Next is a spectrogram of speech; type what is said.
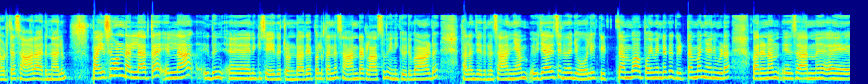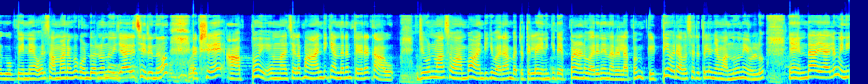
അവിടുത്തെ സാറായിരുന്നാലും പൈസ കൊണ്ടല്ലാത്ത എല്ലാ ഇതും എനിക്ക് ചെയ്തിട്ടുണ്ട്. അതേപോലെ തന്നെ സാറിന്റെ ക്ലാസ്സും എനിക്ക് ഒരുപാട് ഫലം ചെയ്തിട്ടുണ്ട്. സാർ ഞാൻ വിചാരിച്ചിരുന്ന ജോലി കിട്ടുമ്പോൾ അപ്പോയിൻമെന്റൊക്കെ കിട്ടുമ്പോൾ ഞാനിവിടെ വരണം സാറിന് പിന്നെ ഒരു സമ്മാനമൊക്കെ കൊണ്ടുവരണമെന്ന് വിചാരിച്ചിരുന്നു. പക്ഷേ അപ്പോൾ ചിലപ്പോൾ ആന്റിക്ക് അന്നേരം തിരക്കാവും. ജൂൺ മാസം ആകുമ്പോൾ ആന്റിക്ക് വരാൻ പറ്റത്തില്ല. എനിക്കിത് എപ്പോഴാണ് വരുന്നതെന്ന് അറിയില്ല. അപ്പം കിട്ടിയ ഒരു അവസരത്തിൽ ഞാൻ വന്നു എന്നേ ഉള്ളൂ. ഞാൻ എന്തായാലും ഇനി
